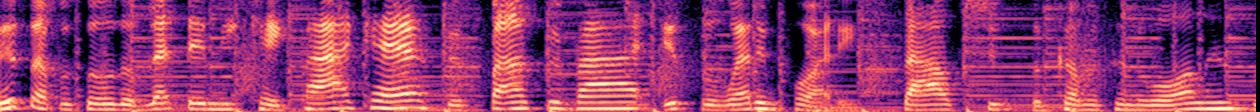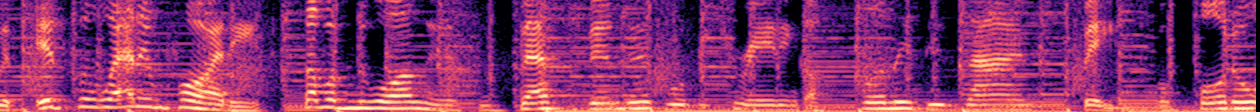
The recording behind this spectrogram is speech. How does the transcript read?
This episode of Let Them Eat Cake podcast is sponsored by It's a Wedding Party. Style shoots are coming to New Orleans with It's a Wedding Party. Some of New Orleans' best vendors will be creating a fully designed space for photo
